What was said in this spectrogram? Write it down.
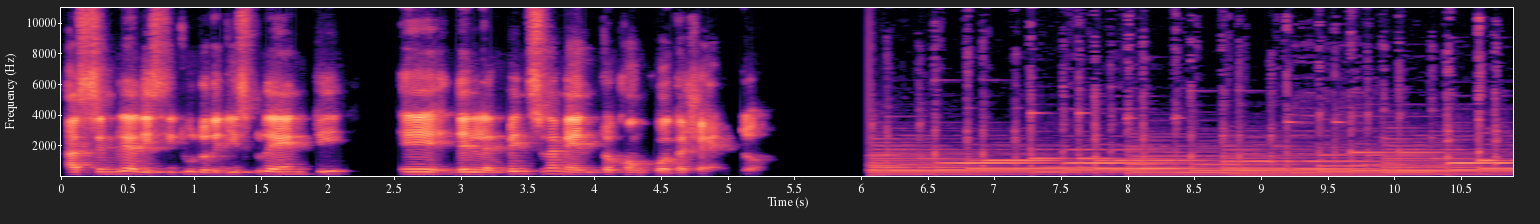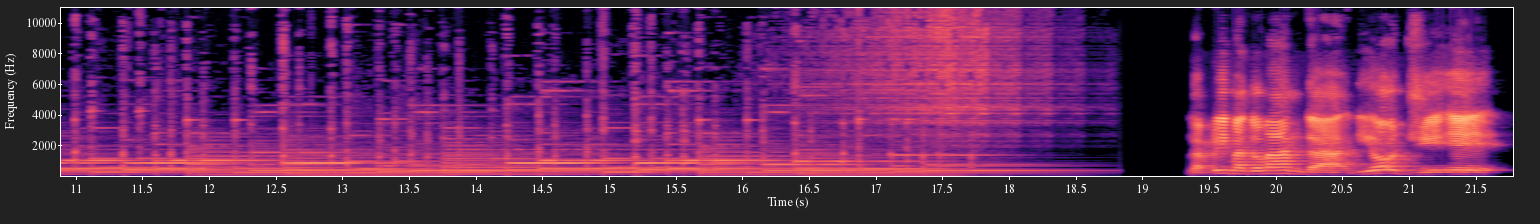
assemblea di istituto degli studenti e del pensionamento con quota 100. La prima domanda di oggi è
